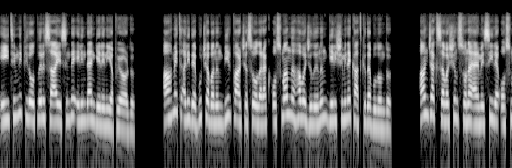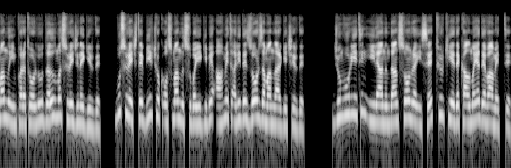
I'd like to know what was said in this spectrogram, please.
eğitimli pilotları sayesinde elinden geleni yapıyordu. Ahmet Ali de bu çabanın bir parçası olarak Osmanlı havacılığının gelişimine katkıda bulundu. Ancak savaşın sona ermesiyle Osmanlı İmparatorluğu dağılma sürecine girdi. Bu süreçte birçok Osmanlı subayı gibi Ahmet Ali de zor zamanlar geçirdi. Cumhuriyetin ilanından sonra ise Türkiye'de kalmaya devam etti.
